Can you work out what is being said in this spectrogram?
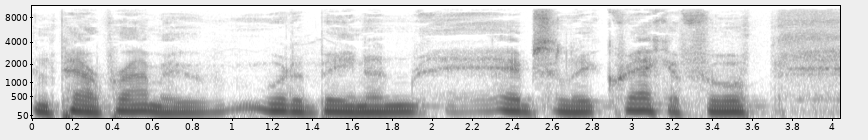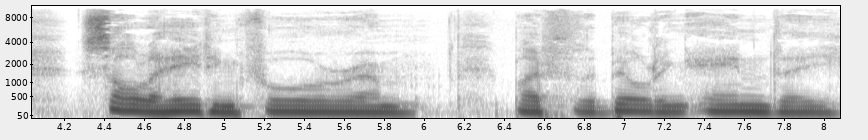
in Paraparaumu would have been an absolute cracker for solar heating for um, both the building and the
